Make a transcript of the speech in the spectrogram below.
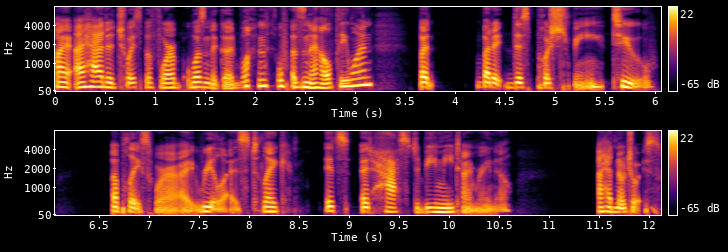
I, I had a choice before, it wasn't a good one. it wasn't a healthy one. But but it, this pushed me to a place where I realized like it's it has to be me time right now. I had no choice.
